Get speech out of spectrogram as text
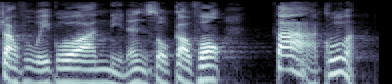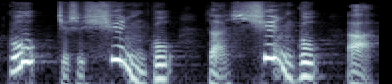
丈夫为官，女人受诰封。大姑啊，姑就是训姑啊，训姑啊，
